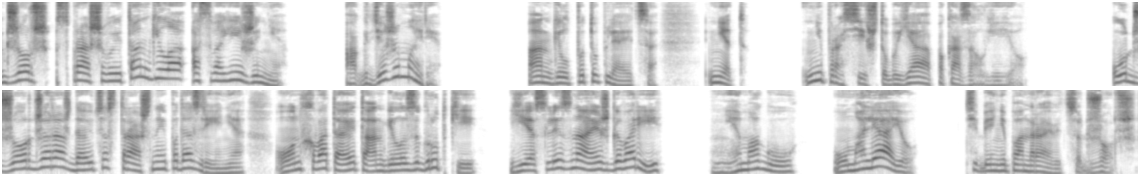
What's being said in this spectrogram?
Джордж спрашивает ангела о своей жене. «А где же Мэри?» Ангел потупляется. «Нет, не проси, чтобы я показал ее». У Джорджа рождаются страшные подозрения. Он хватает ангела за грудки. «Если знаешь, говори». «Не могу. Умоляю. Тебе не понравится, Джордж».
